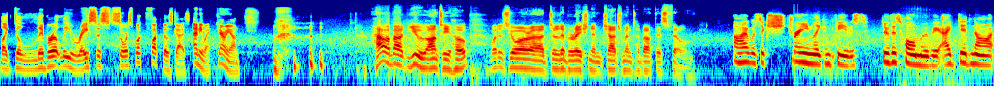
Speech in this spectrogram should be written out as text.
like deliberately racist source book. Fuck those guys. Anyway, carry on. How about you, Auntie Hope? What is your uh, deliberation and judgment about this film? I was extremely confused through this whole movie. I did not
